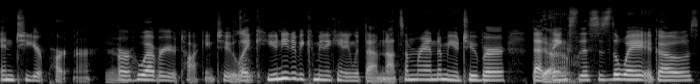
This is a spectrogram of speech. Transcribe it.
into your partner Yeah. or whoever you're talking to. Like you need to be communicating with them, not some random YouTuber that Yeah. thinks this is the way it goes.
